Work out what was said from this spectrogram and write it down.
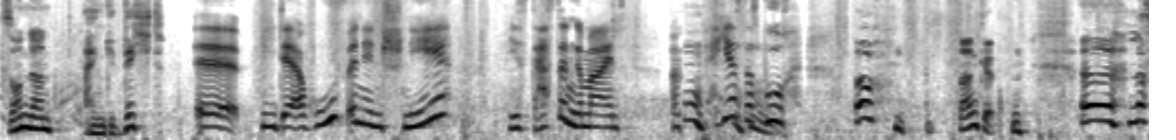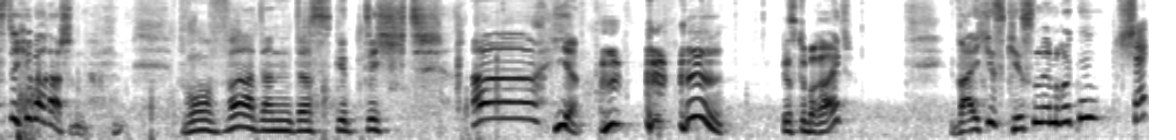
sondern ein Gedicht. Äh, wie der Huf in den Schnee? Wie ist das denn gemeint? Ähm, hier ist das Buch. Oh, danke. Äh, lass dich überraschen. Wo war denn das Gedicht? Ah, hier. Bist du bereit? Weiches Kissen im Rücken? Check.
